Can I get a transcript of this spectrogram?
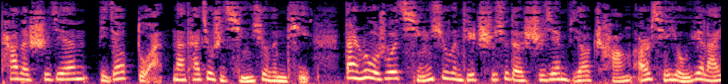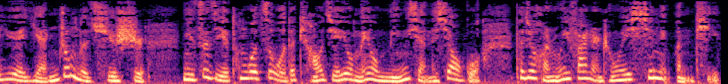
它的时间比较短，那它就是情绪问题；但如果说情绪问题持续的时间比较长，而且有越来越严重的趋势，你自己通过自我的调节又没有明显的效果，它就很容易发展成为心理问题。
